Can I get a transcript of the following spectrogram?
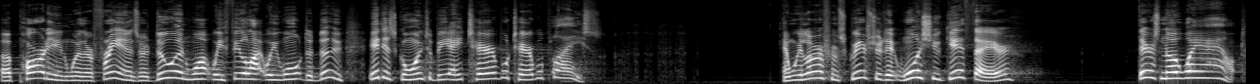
of partying with our friends or doing what we feel like we want to do. It is going to be a terrible, terrible place. And we learn from Scripture that once you get there, there's no way out.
